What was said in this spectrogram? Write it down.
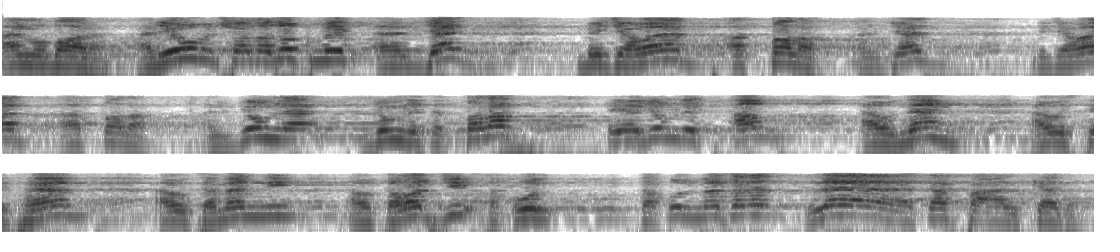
المضارع. اليوم إن شاء الله نكمل الجد بجواب الطلب. الجد بجواب الطلب. الجملة جملة الطلب هي جملة أمر أو نهي أو استفهام أو تمني أو ترجي. تقول تقول مثلا لا تفعل كذا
